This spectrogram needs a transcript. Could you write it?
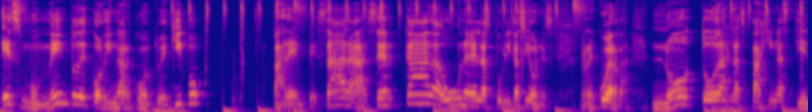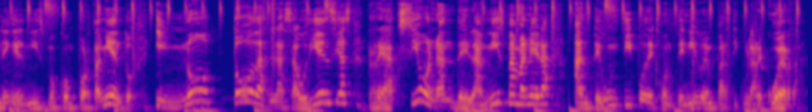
es momento de coordinar con tu equipo para empezar a hacer cada una de las publicaciones. Recuerda, no todas las páginas tienen el mismo comportamiento y no todas las audiencias reaccionan de la misma manera ante un tipo de contenido en particular. Recuerda,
